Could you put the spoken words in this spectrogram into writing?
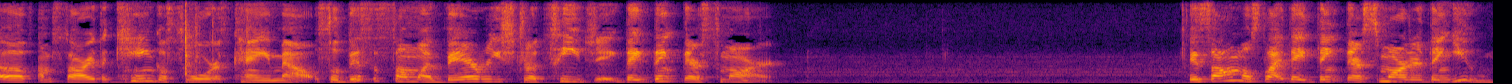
of I'm sorry, the king of swords came out. So this is someone very strategic. They think they're smart. It's almost like they think they're smarter than you.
